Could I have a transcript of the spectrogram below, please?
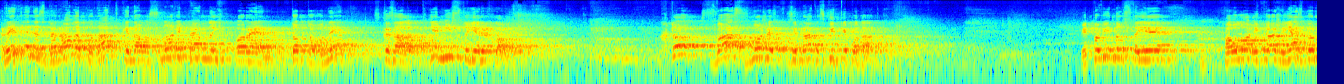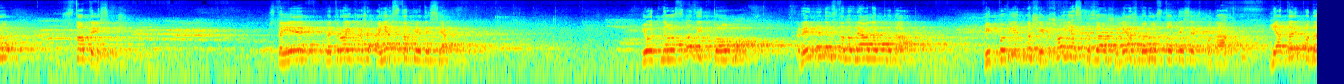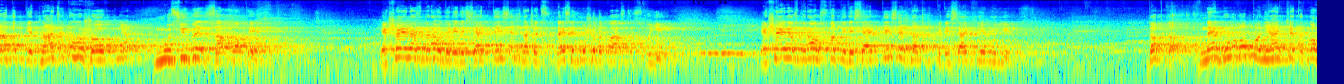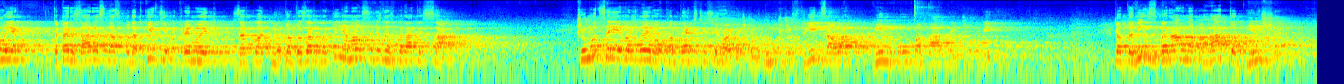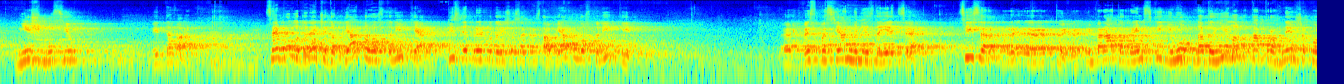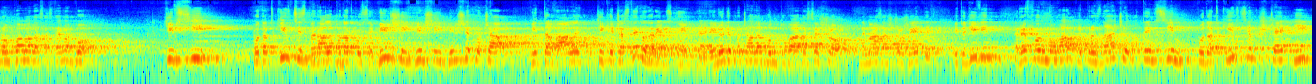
римляни збирали податки на основі певної оренди. Тобто вони сказали, є місто Єрихон. Хто з вас зможе зібрати скільки податків? Відповідно, встає Павло і каже, я зберу 100 тисяч. Встає Петро і каже, а я 150. І от на основі того римляни встановляли податок. Відповідно ж, якщо я сказав, що я зберу 100 тисяч податку, я той податок 15 жовтня мусив би заплатити. Якщо я назбирав 90 тисяч, значить 10 мушу докласти свої. Якщо я назбирав 150 тисяч, значить 50 є мої. Тобто не було поняття такого, як тепер зараз нас податківці отримують зарплатню. Тобто зарплатню я мав собі назбирати сам. Чому це є важливо в контексті сьогоднішньому? Тому що стоїть за увагу, він був багатий чоловік. Тобто він збирав набагато більше, ніж мусив віддавати. Це було, до речі, до 5 століття після приходу Ісуса Христа. В 5 столітті е, Веспасіан, мені здається, цісар, ре- ре- той, імператор римський, йому надоїла та прогнивша корумпована система, бо ті всі податківці збирали податку все більше і більше і більше, хоча віддавали тільки частину на Римську імперію. Люди почали бунтуватися, що нема за що жити. І тоді він реформував і призначив тим всім податківцям ще і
